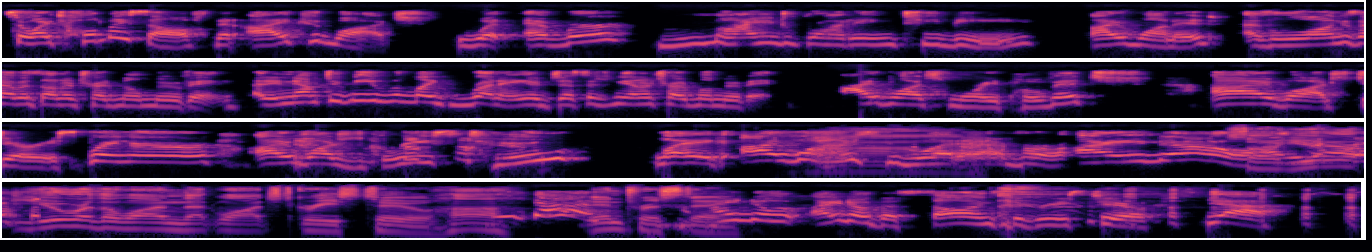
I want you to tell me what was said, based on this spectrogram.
So I told myself that I could watch whatever mind rotting TV I wanted as long as I was on a treadmill moving. I didn't have to be even like running, it just had to be on a treadmill moving. I watched Maury Povich. I watched Jerry Springer. I watched Grease 2. Like I watched wow. whatever. I know. So I you know. were you were the one that watched Grease 2, huh? Yes. Interesting. I know. I know the songs to Grease 2. yeah,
